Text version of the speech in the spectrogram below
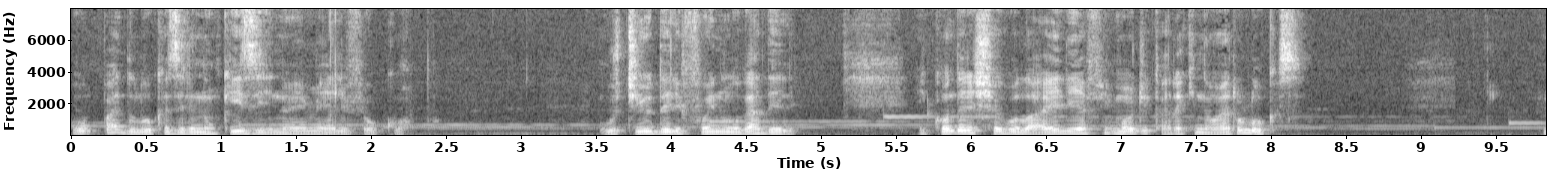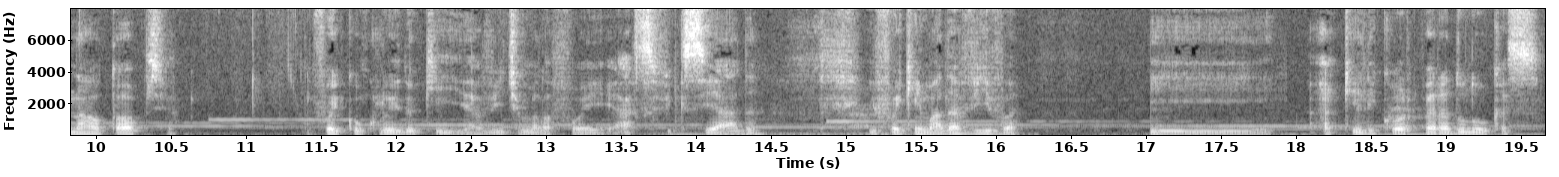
O pai do Lucas ele não quis ir no ML ver o corpo. O tio dele foi no lugar dele. E quando ele chegou lá, ele afirmou de cara que não era o Lucas. Na autópsia, foi concluído que a vítima ela foi asfixiada e foi queimada viva. E aquele corpo era do Lucas,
